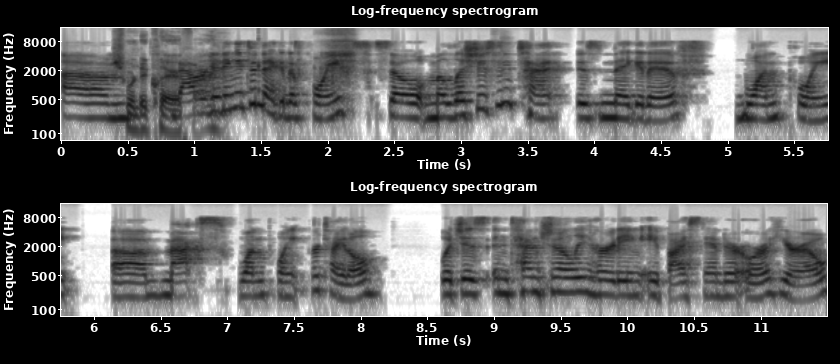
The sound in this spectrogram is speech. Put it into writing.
Um, Just wanted to clarify. Now we're getting into negative points. So malicious intent is negative one point, um, max one point per title, which is intentionally hurting a bystander or a hero.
